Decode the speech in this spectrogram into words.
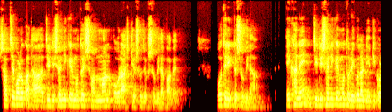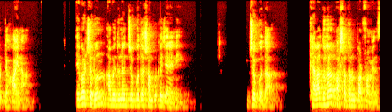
সবচেয়ে বড় কথা, জিডি সৈনিকের মতোই সম্মান ও রাষ্ট্রীয় সুযোগ সুবিধা পাবেন। অতিরিক্ত সুবিধা, এখানে জিডি সৈনিকের মতো রেগুলার ডিউটি করতে হয় না। এবার চলুন আবেদনের যোগ্যতা সম্পর্কে জেনে নিই। যোগ্যতা, খেলাধুলার অসাধারণ পারফরমেন্স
